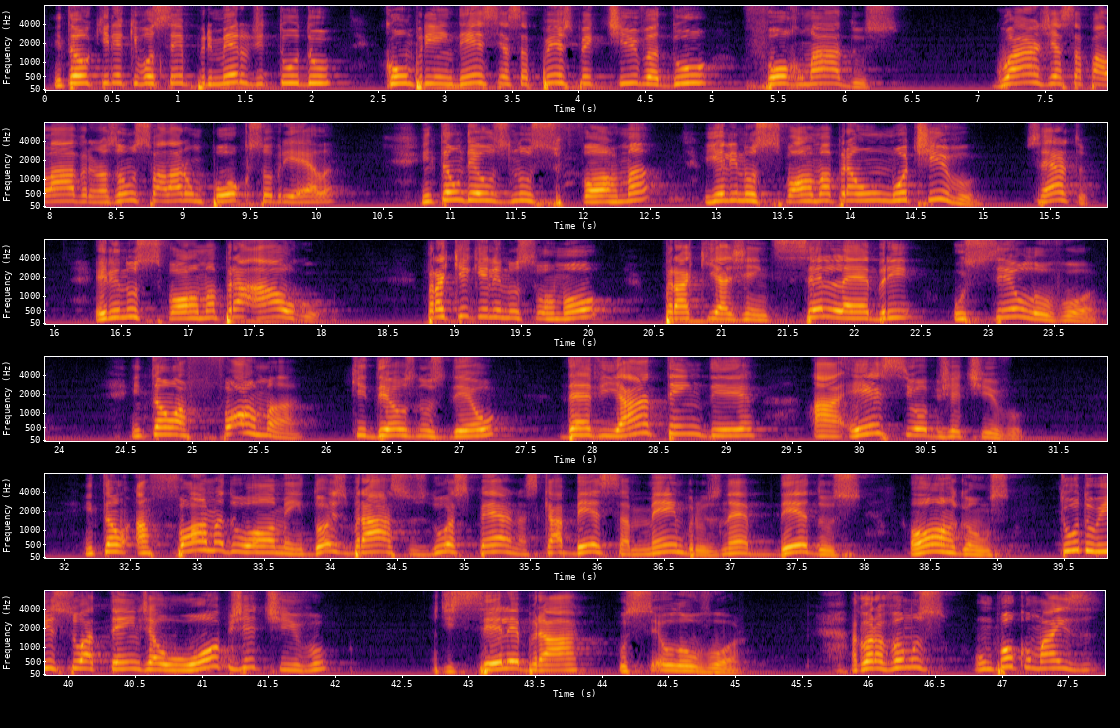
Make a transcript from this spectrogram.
Então eu queria que você, primeiro de tudo, compreendesse essa perspectiva do formados. Guarde essa palavra, nós vamos falar um pouco sobre ela. Então Deus nos forma e ele nos forma para um motivo, certo? Ele nos forma para algo. Para que, que ele nos formou? Para que a gente celebre o seu louvor. Então a forma que Deus nos deu deve atender a esse objetivo. Então, a forma do homem, dois braços, duas pernas, cabeça, membros, né, dedos, órgãos, tudo isso atende ao objetivo de celebrar o seu louvor. Agora vamos um pouco mais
